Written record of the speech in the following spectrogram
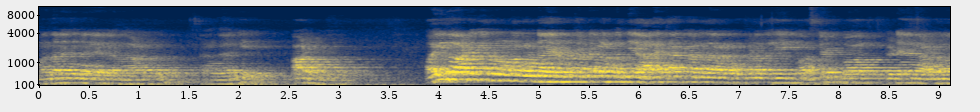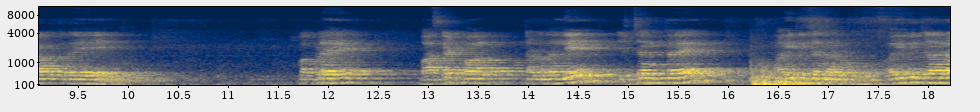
ಮನರಂಜನೆಗೆ ಆಡೋದು ಹಂಗಾಗಿ ಆಡಬಹುದು ಐದು ಆಟಗಾರರು ಒಳಗೊಂಡ ಎರಡು ತಂಡಗಳ ಮಧ್ಯೆ ಆಯತಾಕಾರದ ಅಂಕಣದಲ್ಲಿ ಬಾಸ್ಕೆಟ್ಬಾಲ್ ಕ್ರೀಡೆಯನ್ನು ಆಡಲಾಗುತ್ತದೆ ಮಕ್ಕಳೇ ಬಾಸ್ಕೆಟ್ಬಾಲ್ ತಂಡದಲ್ಲಿ ಎಷ್ಟು ಜನ ಇರ್ತಾರೆ ಐದು ಜನರು ಐದು ಜನರ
